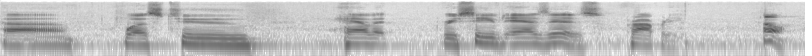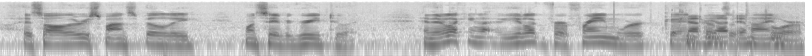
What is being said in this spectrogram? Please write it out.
uh, was to have it received as is property. Oh, It's all their responsibility once they've agreed to it. And they're looking. You're looking for a framework in terms of time. emptor.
